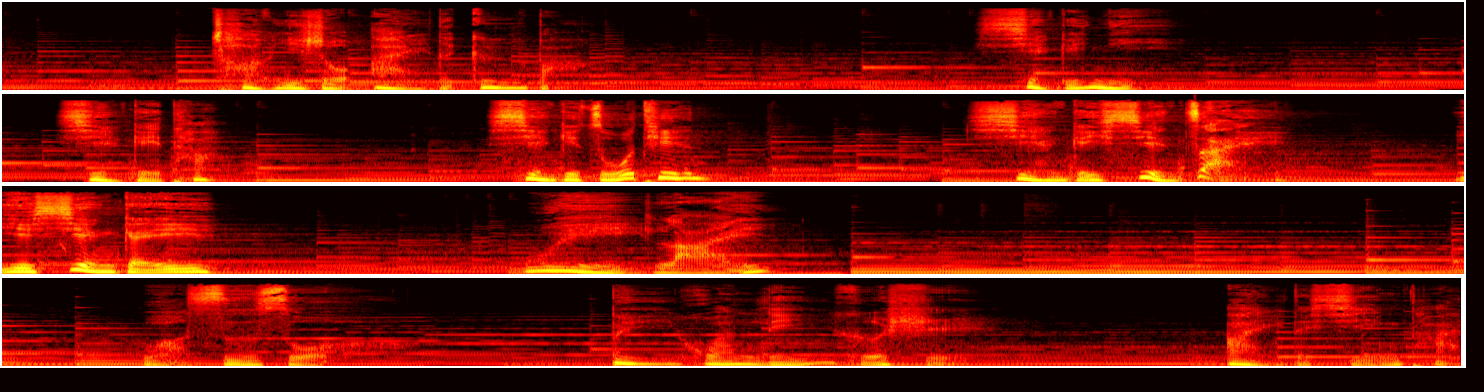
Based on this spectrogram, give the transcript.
唱一首爱的歌吧，献给你。献给他，献给昨天，献给现在，也献给未来。我思索悲欢离合时爱的形态，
